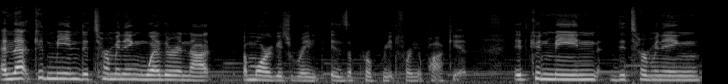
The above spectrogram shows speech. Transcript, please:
And that could mean determining whether or not a mortgage rate is appropriate for your pocket. It could mean determining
